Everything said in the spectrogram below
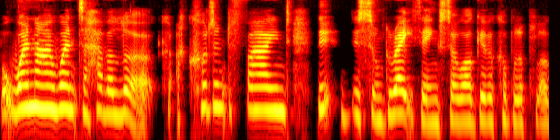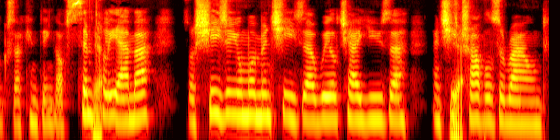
but when i went to have a look i couldn't find there's some great things so i'll give a couple of plugs i can think of simply emma so she's a young woman she's a wheelchair user and she Yeah. travels around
